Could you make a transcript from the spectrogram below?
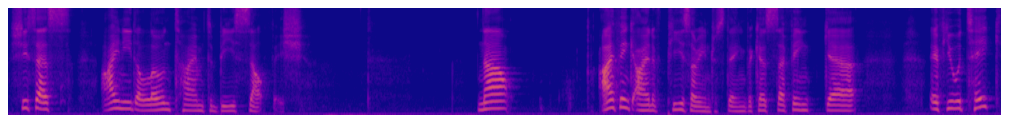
she says, I need alone time to be selfish. Now, I think INFPs are interesting because I think uh, if you would take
